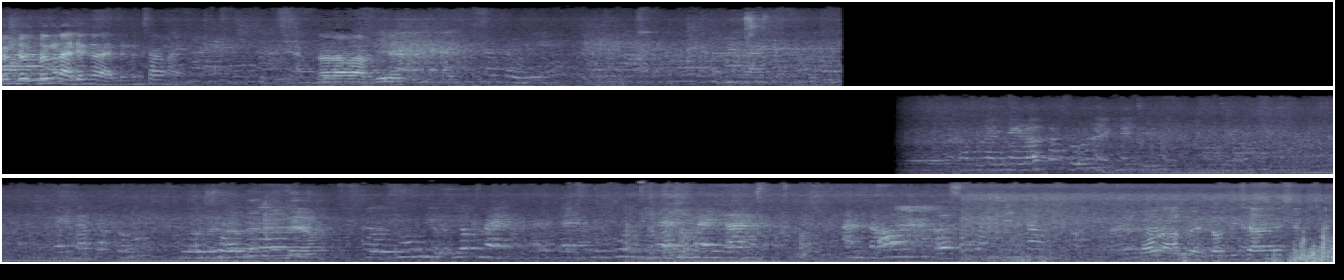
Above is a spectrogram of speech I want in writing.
đứng đứng đứng cái này đứng cái này đứng, đứng sau này. Rồi rồi rồi đi đi. Hãy subscribe cho kênh Ghiền Mì Gõ Để không bỏ lỡ những video hấp Kalau aku.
